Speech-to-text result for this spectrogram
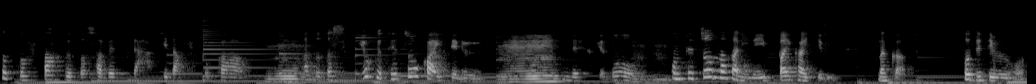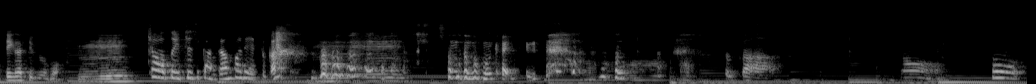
ちょっとスタッフと喋って吐き出すとかうん。あと私よく手帳書いてるうんんですけど、うん。この手帳の中にねいっぱい書いてる。なんかポジティブもネガティブも。うん。今日あと1時間頑張れとか。うん。そんなのも書いてる。とか。と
